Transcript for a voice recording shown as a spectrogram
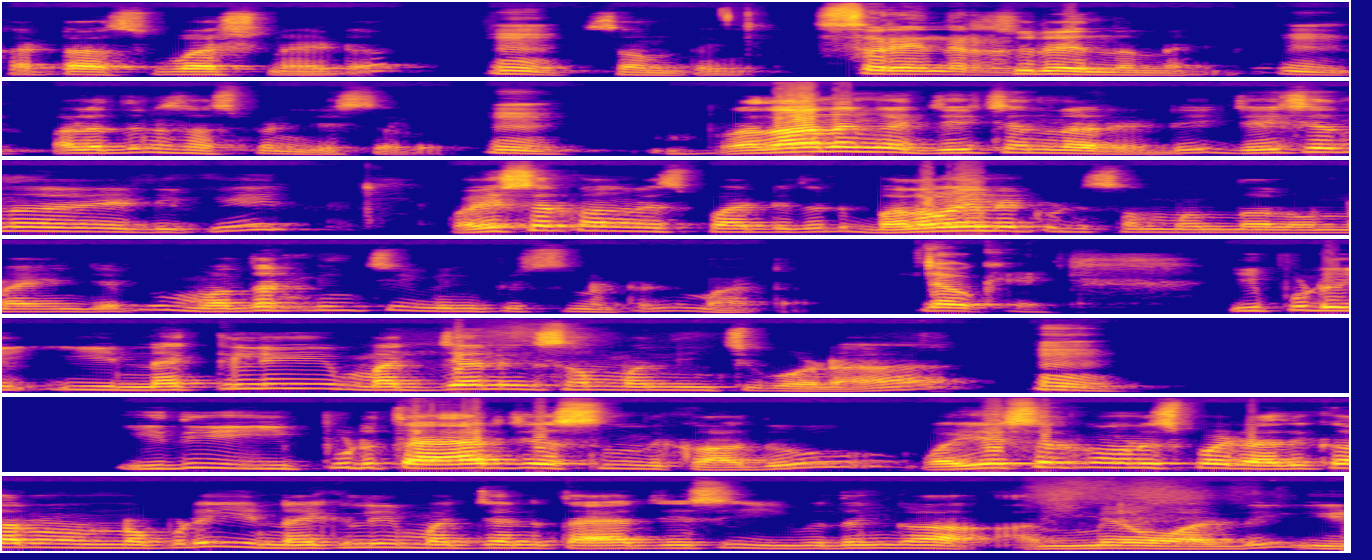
కట్ట సుభాష్ నాయుడు. సంథింగ్ సురేంద్ర సురేంద్ర నాయుడు. వాళ్ళిద్దరిని సస్పెండ్ చేశారు. ప్రధానంగా జయచంద్రారెడ్డి జయచంద్రారెడ్డికి వైఎస్ఆర్ కాంగ్రెస్ పార్టీతో బలమైనటువంటి సంబంధాలు ఉన్నాయని చెప్పి మొదటి నుంచి వినిపిస్తున్నటువంటి మాట. ఓకే. ఇప్పుడు ఈ నకిలీ మద్యానికి సంబంధించి కూడా ఇది ఇప్పుడు తయారు చేస్తుంది కాదు. వైఎస్ఆర్ కాంగ్రెస్ పార్టీ అధికారంలో ఉన్నప్పుడు ఈ నకిలీ మద్యాన్ని తయారు చేసి ఈ విధంగా అమ్మేవాళ్ళు ఈ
